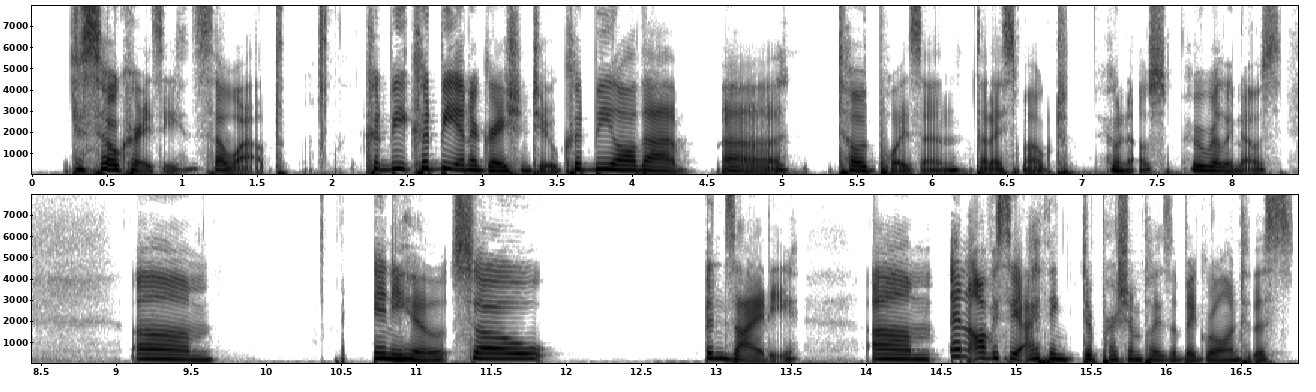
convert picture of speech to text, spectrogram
so crazy, so wild. Could be could be integration too. Could be all that uh toad poison that I smoked. Who knows? Who really knows? Um anywho, so anxiety. Um, and obviously, I think depression plays a big role into this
